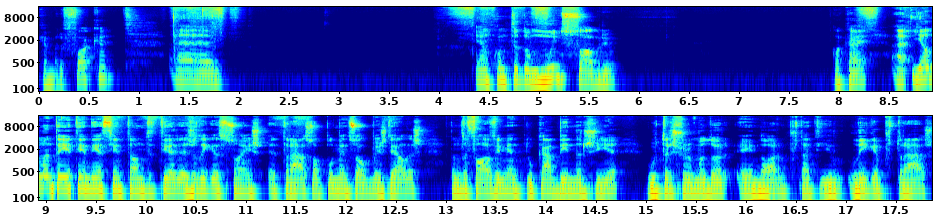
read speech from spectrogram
câmera foca. Uh, é um computador muito sóbrio, ok? Uh, e ele mantém a tendência então de ter as ligações atrás, ou pelo menos algumas delas. Estamos a falar, obviamente, do cabo de energia. O transformador é enorme, portanto, liga por trás.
